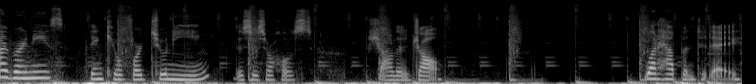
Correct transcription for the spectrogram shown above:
Hi, Bernice. Thank you for tuning in. This is your host, Charlotte Zhao. What happened today?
